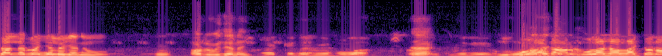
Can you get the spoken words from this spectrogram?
জানলের মাইয়া লই জানো অসুবিধা নাই। হ্যাঁ? বলা বলা যাওয়ার লাগতো না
